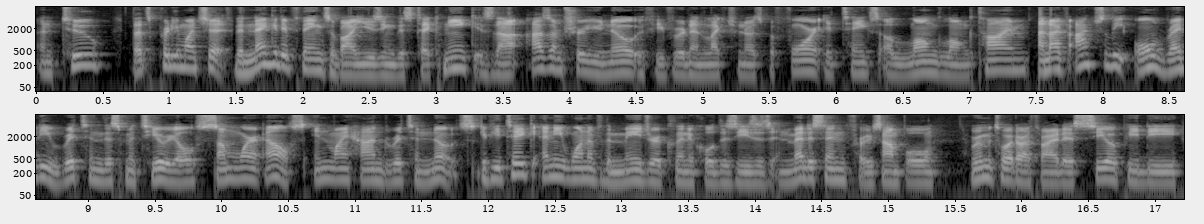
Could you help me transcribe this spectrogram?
And two, that's pretty much it. The negative things about using this technique is that, as I'm sure you know if you've written lecture notes before, it takes a long, long time. And I've actually already written this material somewhere else in my handwritten notes. If you take any one of the major clinical diseases in medicine, for example, rheumatoid arthritis, COPD,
